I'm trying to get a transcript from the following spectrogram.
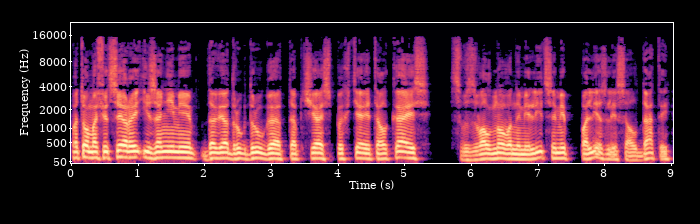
Потом офицеры и за ними, давя друг друга, топчась, пыхтя и толкаясь, с взволнованными лицами полезли солдаты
